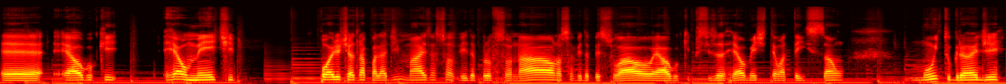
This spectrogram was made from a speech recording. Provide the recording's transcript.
é, é algo que realmente pode te atrapalhar demais na sua vida profissional, na sua vida pessoal. É algo que precisa realmente ter uma atenção muito grande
